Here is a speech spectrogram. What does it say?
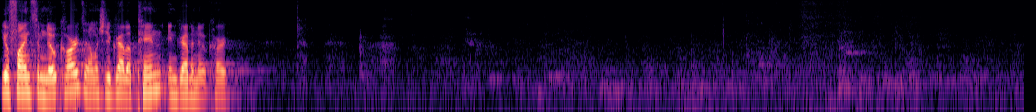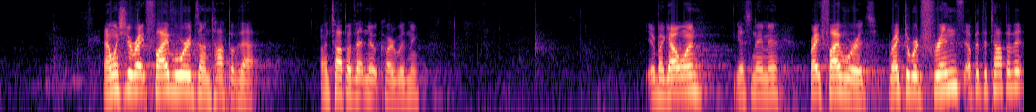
you'll find some note cards, and I want you to grab a pen and grab a note card. And I want you to write five words on top of that, on top of that note card with me. Everybody got one? Yes and amen. Write five words. Write the word friends up at the top of it.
